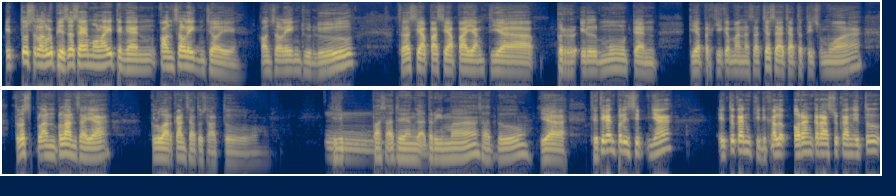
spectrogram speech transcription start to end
itu selalu biasa saya mulai dengan konseling Joy. Konseling dulu, terus siapa-siapa yang dia berilmu dan dia pergi ke mana saja saya catati semua. Terus pelan-pelan saya keluarkan satu-satu. Jadi Hmm. pas ada yang nggak terima satu. Ya, jadi kan prinsipnya itu kan gini, kalau orang kerasukan itu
